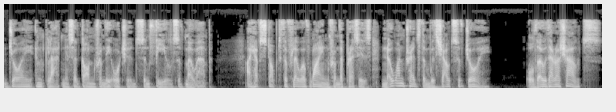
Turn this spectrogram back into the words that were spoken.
Joy and gladness are gone from the orchards and fields of Moab. I have stopped the flow of wine from the presses. No one treads them with shouts of joy. Although there are shouts,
